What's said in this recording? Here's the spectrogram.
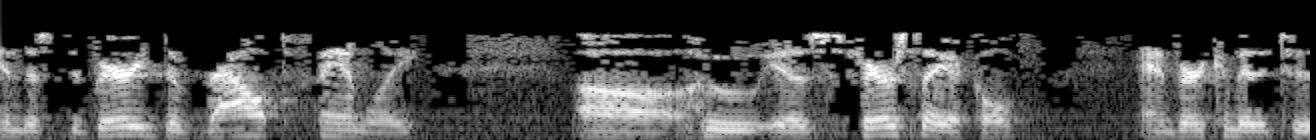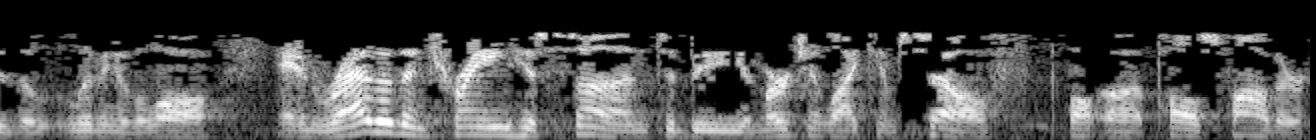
in this very devout family uh, who is Pharisaical and very committed to the living of the law. And rather than train his son to be a merchant like himself, Paul, uh, Paul's father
